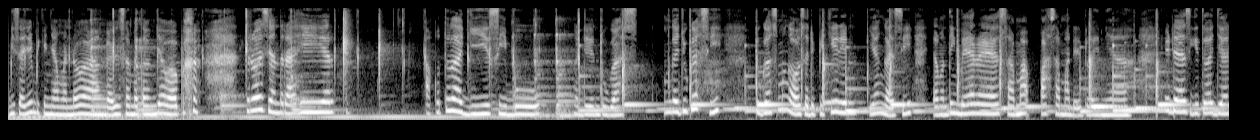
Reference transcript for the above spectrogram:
bisanya bikin nyaman doang nggak bisa sampai tanggung jawab. Terus yang terakhir aku tuh lagi sibuk ngerjain tugas. Enggak juga sih tugas mah nggak usah dipikirin ya nggak sih? Yang penting beres sama pas sama deadline-nya. Udah segitu aja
